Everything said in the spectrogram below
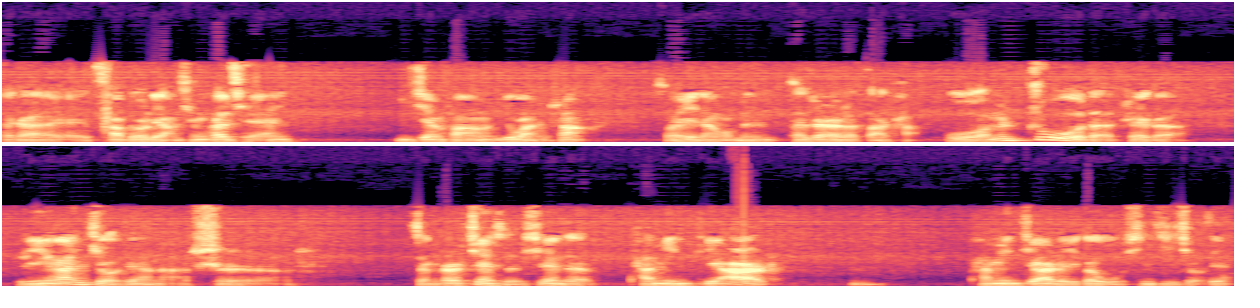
大概差不多两千块钱一间房一晚上，所以呢，我们在这儿打卡。我们住的这个临安酒店呢，是整个建水县的排名第二的，嗯，排名第二的一个五星级酒店。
